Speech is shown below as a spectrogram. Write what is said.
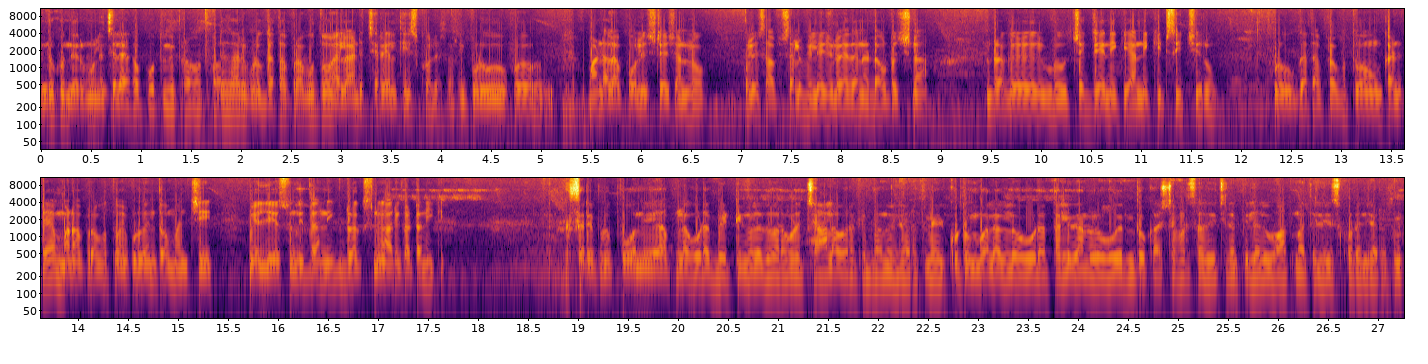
ఎందుకు నిర్మూలించలేకపోతుంది ప్రభుత్వం? సార్ ఇప్పుడు గత ప్రభుత్వం ఎలాంటి చర్యలు తీసుకోలేదు సార్. ఇప్పుడు మండల పోలీస్ స్టేషన్లో పోలీస్ ఆఫీసర్లు విలేజ్లో ఏదైనా డౌట్ వచ్చినా డ్రగ్ ఇప్పుడు చెక్ చేయడానికి అన్ని కిట్స్ ఇచ్చారు ఇప్పుడు గత ప్రభుత్వం కంటే మన ప్రభుత్వం ఇప్పుడు ఎంతో మంచి మేలు చేస్తుంది దాన్ని డ్రగ్స్ని అరికట్టడానికి సార్ ఇప్పుడు ఫోన్ యాప్లో కూడా బెట్టింగ్ల ద్వారా కూడా చాలా వరకు ఇబ్బందులు జరుగుతున్నాయి. కుటుంబాలలో కూడా తల్లిదండ్రులు ఎంతో కష్టపడి చదివించిన పిల్లలు ఆత్మహత్యలు చేసుకోవడం జరుగుతుంది.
